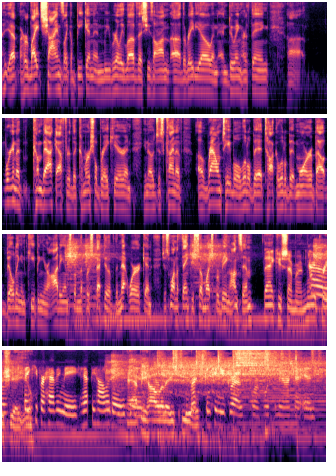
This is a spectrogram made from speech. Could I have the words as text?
Yep, her light shines like a beacon, and we really love that she's on uh, the radio and, and doing her thing. Uh, we're going to come back after the commercial break here and you know just kind of uh, a round table a little bit talk a little bit more about building and keeping your audience from the perspective of the network and just want to thank you so much for being on sim thank you simran we Oh, appreciate you Thank you for having me. Happy holidays. Happy holidays to you. Much continued growth for Voice America, and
